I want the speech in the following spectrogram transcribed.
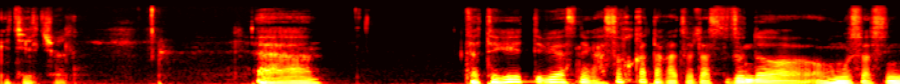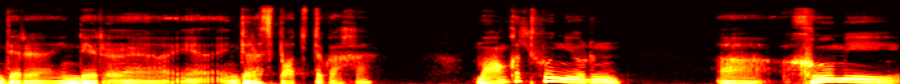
гэж хэлж байна. Аа За тэгээд би бас нэг асуух гээд байгаа зүйл бас зөндөө хүмүүс бас энэ дээр энэ дээр энэ дээр бас боддог байхаа. Монголд хүн ер нь а хөөми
